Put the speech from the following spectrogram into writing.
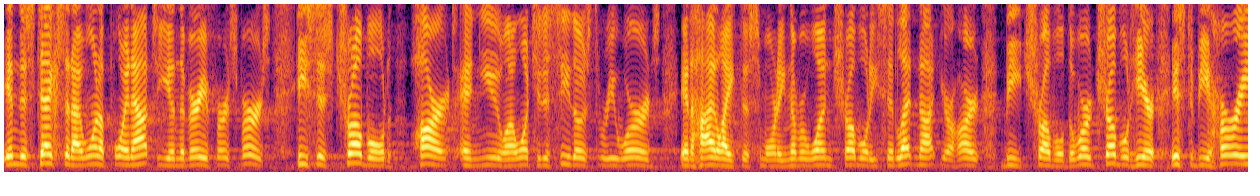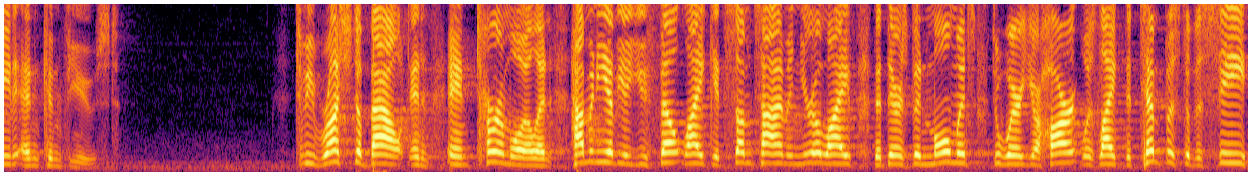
in this text that I want to point out to you in the very first verse. He says, troubled heart and you. I want you to see those three words and highlight this morning. Number one, troubled. He said, let not your heart be troubled. The word troubled here is to be hurried and confused to be rushed about in, in turmoil. And how many of you, you felt like at some time in your life that there's been moments to where your heart was like the tempest of a sea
